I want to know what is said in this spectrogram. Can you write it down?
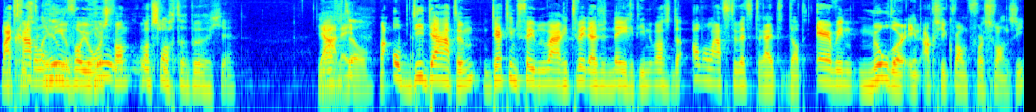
Maar het Dat gaat in een ieder geval, jongens, heel van... Wat, omslachtig bruggetje. ja, Maar nee, vertel. maar op die datum, 13 februari 2019, was de allerlaatste wedstrijd dat Erwin Mulder in actie kwam voor Swansea.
